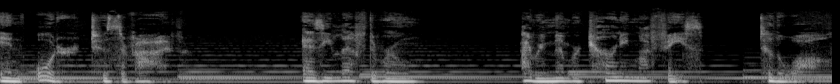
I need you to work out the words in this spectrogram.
in order to survive. As he left the room, I remember turning my face to the wall,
